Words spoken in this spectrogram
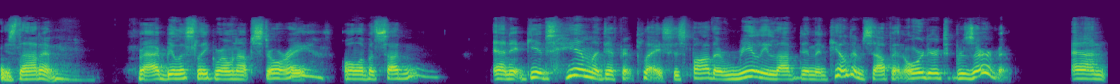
is that a fabulously grown up story all of a sudden? And it gives him a different place. His father really loved him and killed himself in order to preserve him. And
